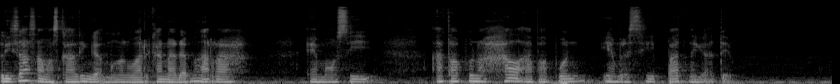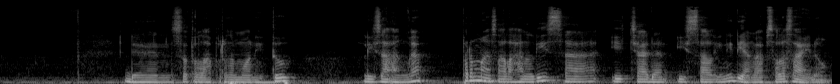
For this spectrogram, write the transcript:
Lisa sama sekali nggak mengeluarkan nada marah, emosi, ataupun hal apa pun yang bersifat negatif. Dan setelah pertemuan itu, Lisa anggap permasalahan Lisa, Ica, dan Isal ini dianggap selesai dong.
